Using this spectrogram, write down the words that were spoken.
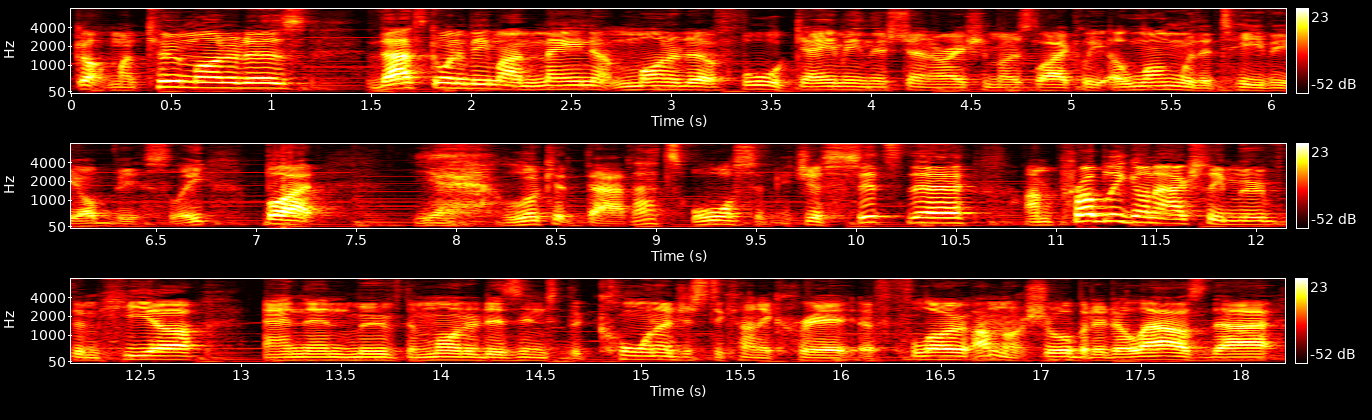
Got my two monitors. That's going to be my main monitor for gaming this generation most likely, along with a TV obviously. But yeah, look at that. That's awesome. It just sits there. I'm probably gonna actually move them here and then move the monitors into the corner just to kind of create a flow. I'm not sure, but it allows that.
